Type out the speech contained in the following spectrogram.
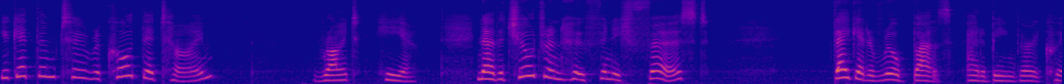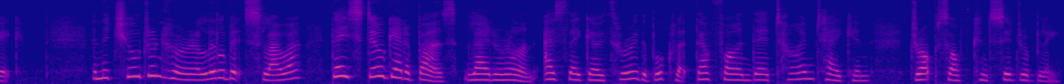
You get them to record their time right here. Now the children who finish first, they get a real buzz out of being very quick. And the children who are a little bit slower, they still get a buzz later on. As they go through the booklet, they'll find their time taken drops off considerably.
